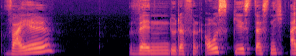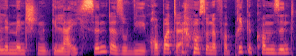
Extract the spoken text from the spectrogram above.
Weil wenn du davon ausgehst, dass nicht alle Menschen gleich sind, also wie Roboter aus einer Fabrik gekommen sind,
